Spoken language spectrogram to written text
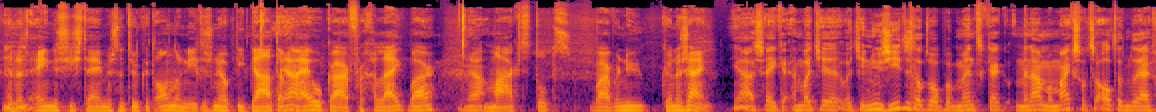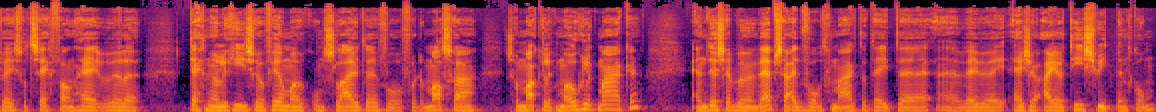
En het ene systeem is natuurlijk het andere niet. Dus nu ook die data Ja. bij elkaar vergelijkbaar Ja. maakt tot waar we nu kunnen zijn. Ja, zeker. En wat je, wat je nu ziet is dat we op het moment... Kijk, met name Microsoft is altijd een bedrijf geweest wat zegt van... hey, we willen technologie zoveel mogelijk ontsluiten voor, voor de massa. Zo makkelijk mogelijk maken. En dus hebben we een website bijvoorbeeld gemaakt. Dat heet eh uh, www.azureiotsuite.com.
